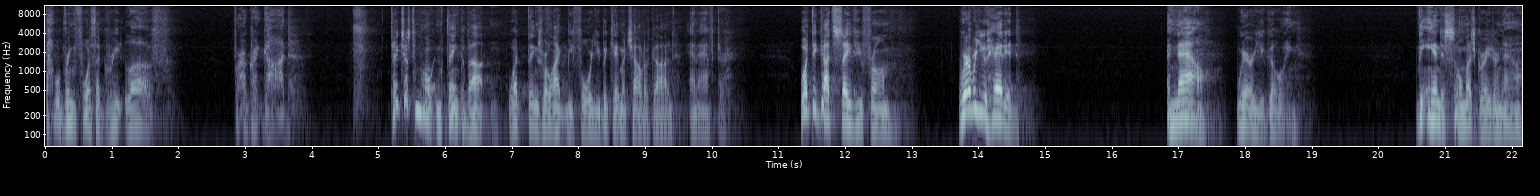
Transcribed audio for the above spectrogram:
that will bring forth a great love for our great God. Take just a moment and think about what things were like before you became a child of God and after. What did God save you from? Where were you headed? And now, where are you going? The end is so much greater now.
